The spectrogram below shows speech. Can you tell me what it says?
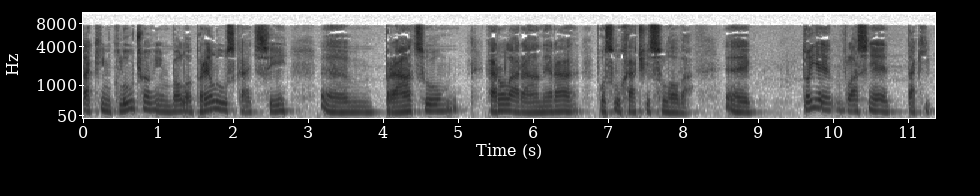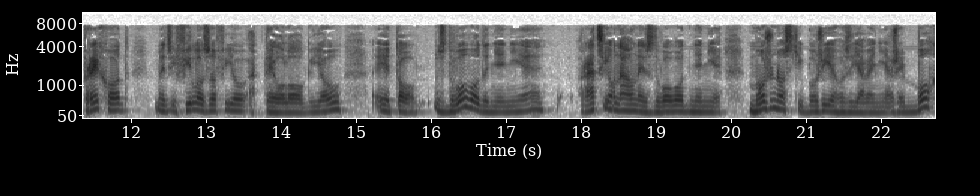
takým kľúčovým bolo prelúskať si e, prácu Karola Ránera Poslucháči slova. To je vlastne taký prechod medzi filozofiou a teológiou. Je to zdôvodnenie, racionálne zdôvodnenie možnosti Božieho zjavenia, že Boh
